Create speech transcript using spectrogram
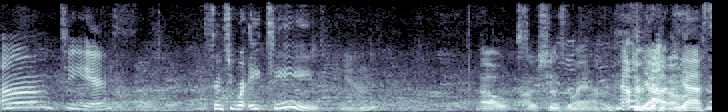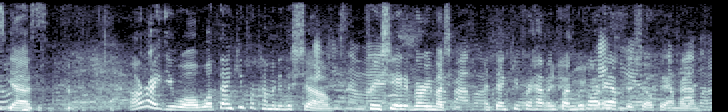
Um, two years. Since you were 18. Yeah. Oh, so she's the man. No. Yeah, No. yes, yes. All right, you all. Well, thank you for coming to the show. Thank you so much. Appreciate it very much. No problem. And thank you for having fun with our Thank after you. show No family. problem.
